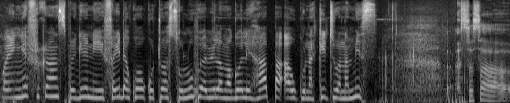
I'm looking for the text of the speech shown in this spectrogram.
Kwa Young Africans pengine ni faida kwao kutoa suluhu ya bila magoli hapa au kuna kitu wana miss? Sasa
